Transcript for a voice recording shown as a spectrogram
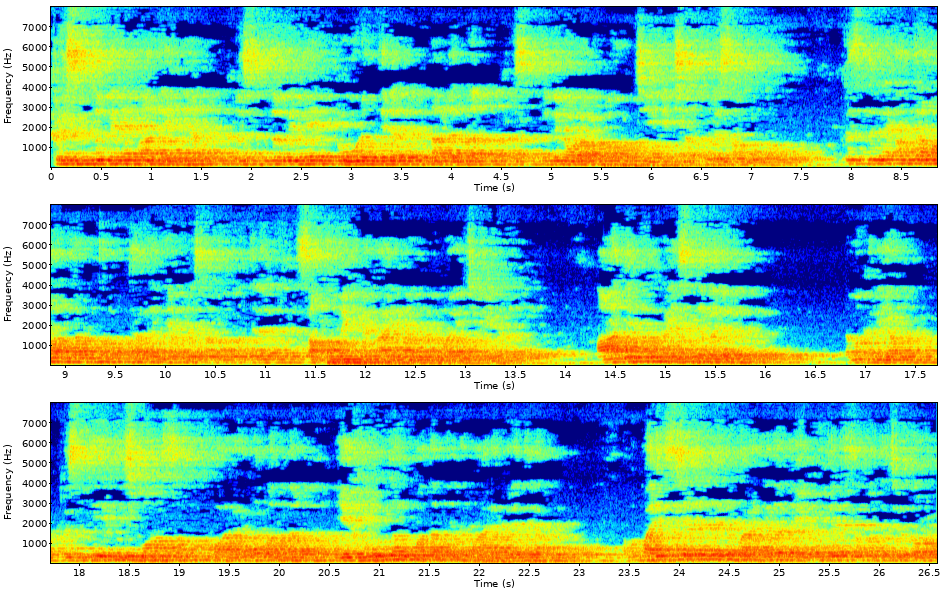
ക്രിസ്തുവിനെ അറിഞ്ഞ് ക്രിസ്തുവിനെ കൂടത്തിൽ നടന്ന് ക്രിസ്തുവിനോടൊപ്പം ജീവിച്ച ഒരു സമൂഹം. ക്രിസ്തുവിനെ അത്രമാത്രം തൊട്ടറിഞ്ഞ ഒരു സമൂഹത്തിൽ സംഭവിക്കുന്ന കാര്യമാണ് നമ്മൾ വായിച്ചു കേട്ടത് ആദ്യമ ക്രൈസ്തവര് നമുക്കറിയാം ക്രിസ്തീയ വിശ്വാസം വളർന്നു വന്ന് യഹൂദ മതത്തിന്റെ പാരമ്പര്യത്തിലാണ് അപ്പൊ പരിശീലനം എന്ന് പറയുന്നത് യഹൂദിനെ സംബന്ധിച്ചിടത്തോളം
